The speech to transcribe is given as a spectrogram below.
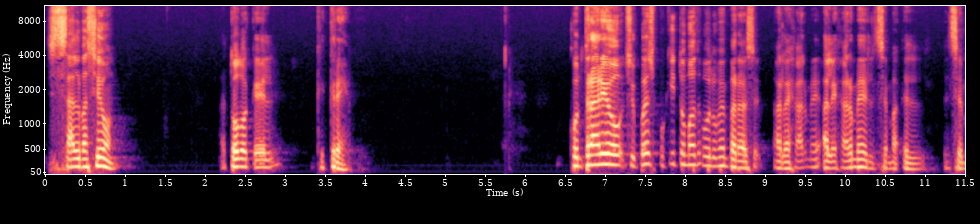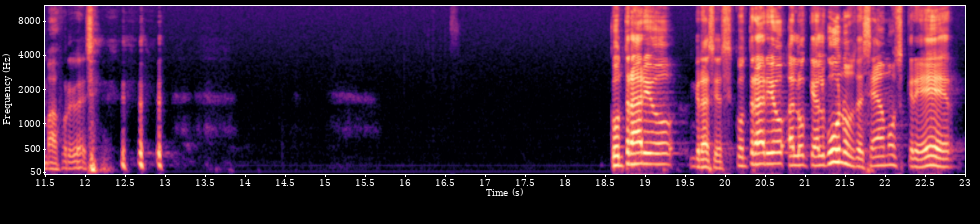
salvación a todo aquel que cree. Contrario, si puedes poquito más de volumen para alejarme, alejarme el, el, semáforo. Contrario gracias, contrario a lo que algunos deseamos creer,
